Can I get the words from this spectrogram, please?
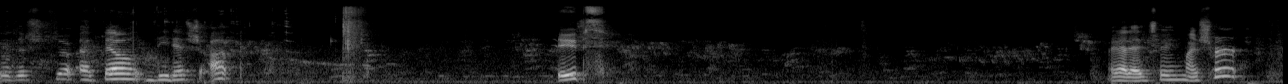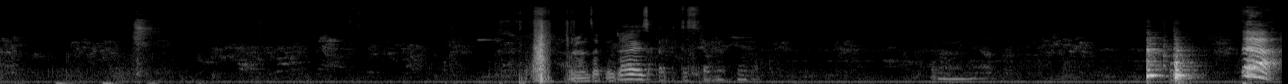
Fill this, uh, fill the dish up. Oops. I gotta change my shirt. Hold on a second, guys. I put this down here. Ah!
